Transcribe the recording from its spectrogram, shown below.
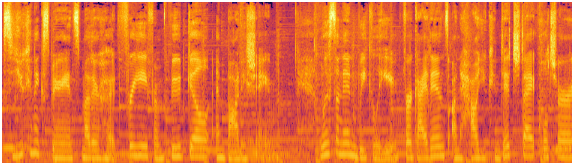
so you can experience motherhood free from food guilt and body shame. Listen in weekly for guidance on how you can ditch diet culture,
